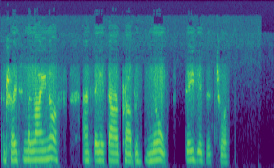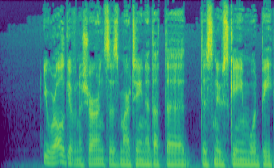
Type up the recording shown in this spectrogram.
and try to malign us and say it's our problem. No, they did this to us. You were all given assurances, Martina, that the this new scheme would be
